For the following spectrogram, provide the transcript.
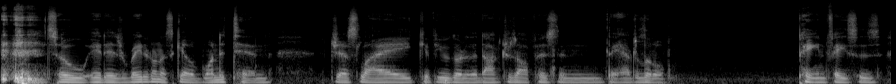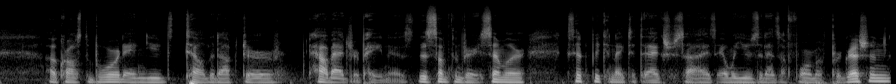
so it is rated on a scale of 1 to 10, just like if you go to the doctor's office and they have the little pain faces across the board, and you tell the doctor how bad your pain is. This is something very similar, except we connect it to exercise and we use it as a form of progression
